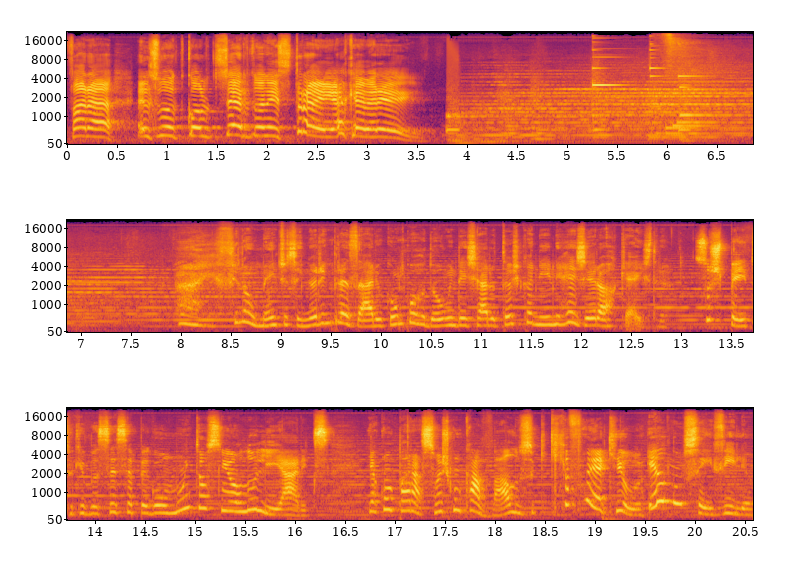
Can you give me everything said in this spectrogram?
farà il suo concerto in estreia che verei. Finalmente o senhor empresário concordou em deixar o Toscanini reger a orquestra. Suspeito que você se apegou muito ao Sr. Lully, Arix. E a comparações com cavalos, o que, que foi aquilo? Eu não sei, William.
